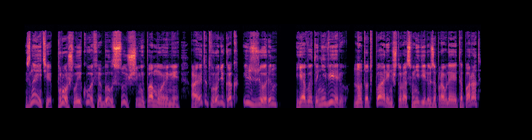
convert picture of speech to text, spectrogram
Знаете, прошлый кофе был сущими помоями, а этот вроде как из зерен. Я в это не верю, но тот парень, что раз в неделю заправляет аппарат...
